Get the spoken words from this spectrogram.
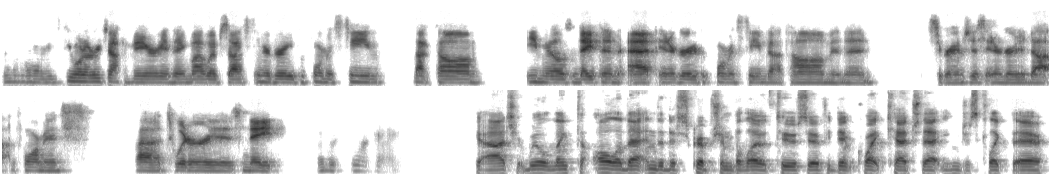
if you want to reach out to me or anything, my website's integratedperformanceteam.com. Emails nathan at integratedperformanceteam.com. And then Instagram is just integrated.performance. Uh, Twitter is Nate. Gotcha. We'll link to all of that in the description below too. So if you didn't quite catch that, you can just click there.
